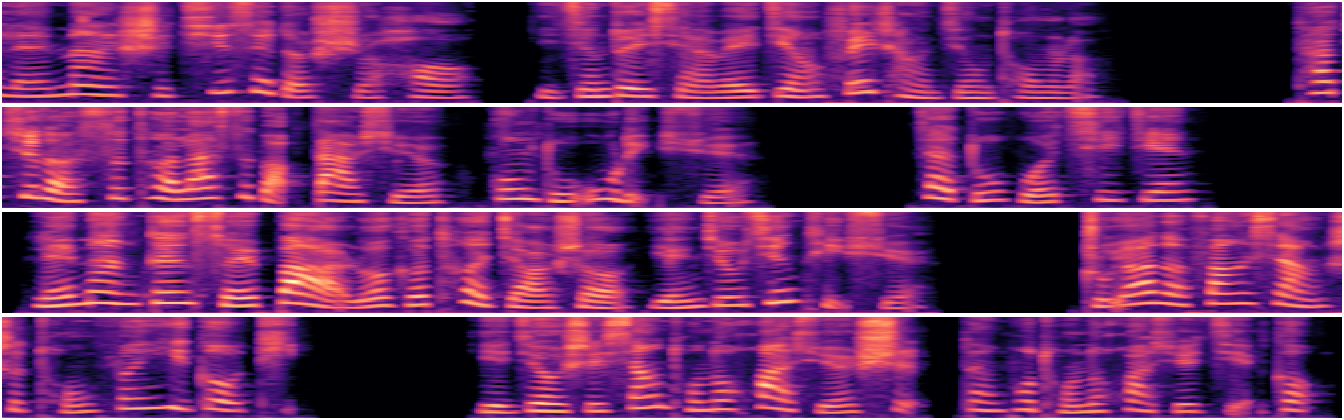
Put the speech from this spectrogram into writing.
雷曼十七岁的时候，已经对显微镜非常精通了。他去了斯特拉斯堡大学攻读物理学，在读博期间。雷曼跟随鲍尔罗格特教授研究晶体学，主要的方向是同分异构体，也就是相同的化学式但不同的化学结构。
